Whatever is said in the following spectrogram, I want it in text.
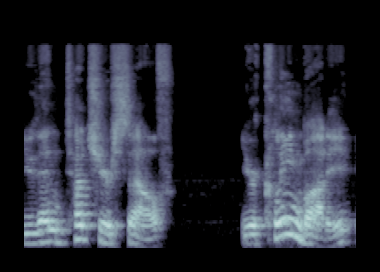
you then touch yourself, your clean body,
